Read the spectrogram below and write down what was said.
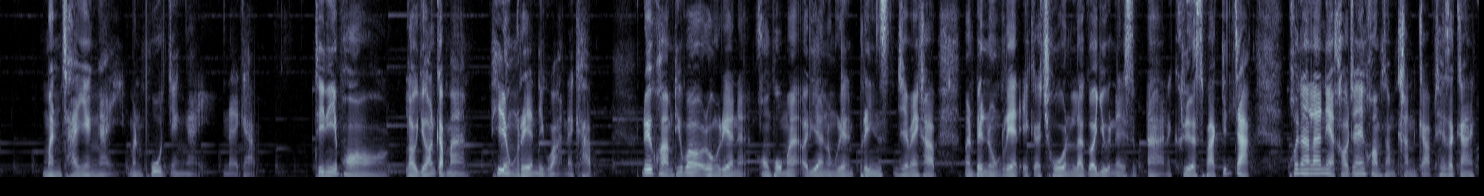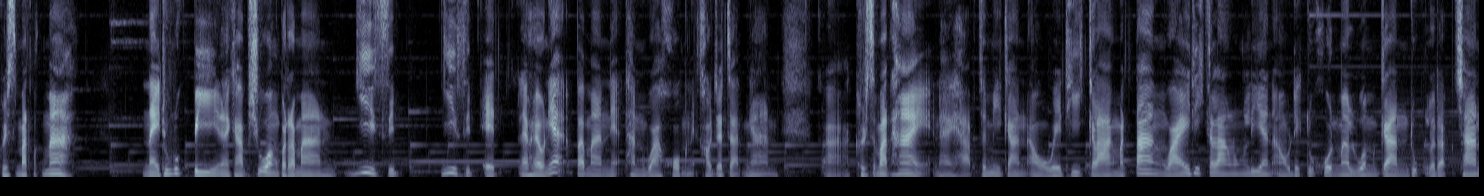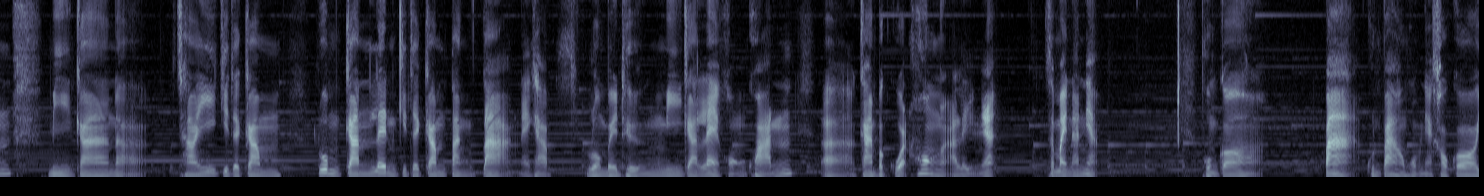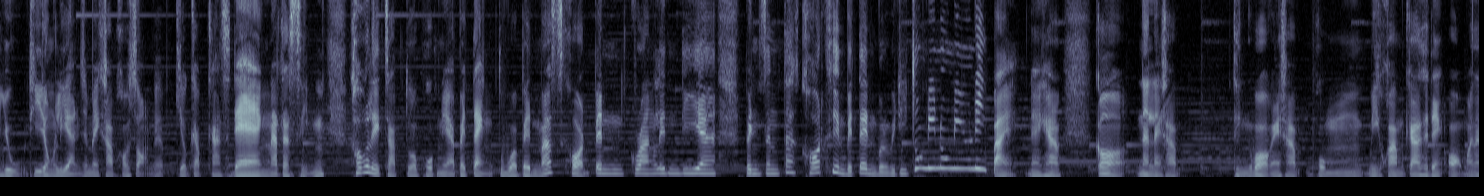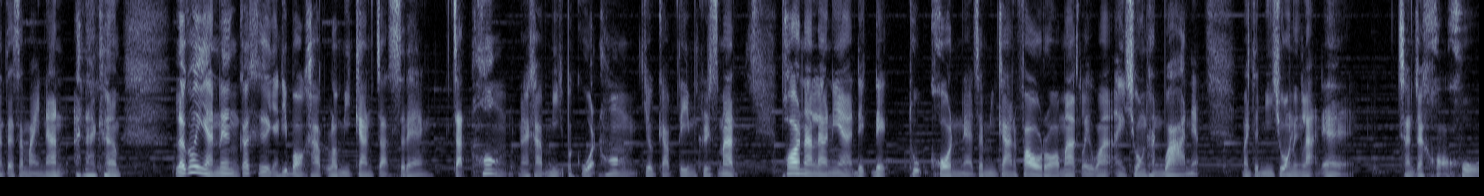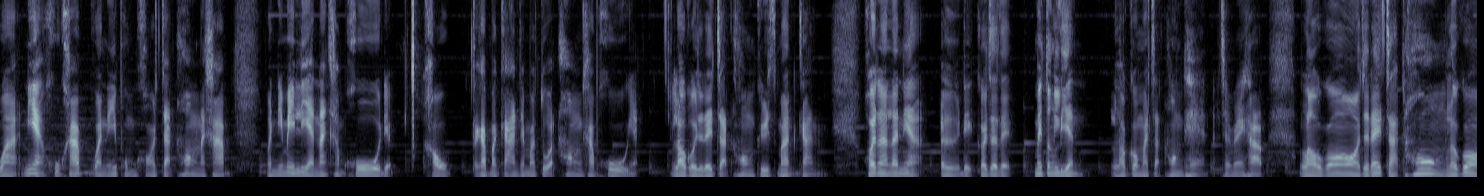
มันใช้ยังไง มันพูดยังไงนะครับ ทีนี้พอเราย้อนกลับมาที่โรงเรียนดีกว่านะครับ ด้วยความที่ว่าโรงเรียนอะของผมอะเรียนโรงเรียนปรินซ์ใช่ไหมครับ มันเป็นโรงเรียนเอกชน แล้วก็อยู่ในอ่าเครือสภากิจจักร เพราะนั้นแล้วเนี่ยเขาจะให้ความสำคัญกับเทศกาลคริสต์มาสมากๆ ในทุกๆปีนะครับช่วงประมาณ 20 21แล้วแถวๆเนี้ยประมาณเนี้ยธันวาคมเนี่ยเขาจะจัดงานคริสต์มาสให้นะครับ จะมีการเอาเวทีกลางมาตั้งไว้ที่กลางโรงเรียน เอาเด็กทุกคนมารวมกันทุกระดับชั้น มีการใช้กิจกรรม ร่วมกันเล่นกิจกรรมต่างๆนะครับ รวมไปถึงมีการแลกของขวัญการประกวดห้องอะไรอย่างเงี้ย สมัยนั้นเนี่ยผมก็ป้าคุณป้าของผมเนี่ยเขาก็อยู่ที่โรงเรียนใช่ไหมครับเขาสอนแบบเกี่ยวกับการแสดงนาฏศิลป์เขาก็เลยจับตัวผมเนี่ยไปแต่งตัวเป็นมัสคอตเป็นกรางเลนเดีย เป็นซันต้าคอสขึ้นไปเต้นบนเวทีตุ้งนิ่งตุ้งนิ่งตุ้งนิ่งไปนะครับ ก็นั่นแหละครับ ถึงบอกไงครับ ผมมีความกล้าแสดงออกมาตั้งแต่สมัยนั้นนะครับ แล้วก็อย่างหนึ่งก็คืออย่างที่บอกครับ เรามีการจัดแสดงจัดห้องนะครับ มีประกวดห้องเกี่ยวกับธีมคริสต์มาสเพราะนั้นแล้วเนี่ยเด็กๆทุกคนเนี่ยจะมีการเฝ้ารอมากเลยว่าไอ้ช่วงธันวาเนี่ยมันจะมีช่วงหนึ่งละเออฉันจะขอครูว่าเนี่ยครูครับ วันนี้ผมขอจัดห้องนะครับ วันนี้ไม่เรียนนะครับครูเดี๋ยวเขากรรมการจะมาตรวจห้องครับครูเนี่ยเราก็จะได้จัดห้องคริสต์มาสกัน เพราะฉะนั้นแล้วเนี่ยเออเด็กก็จะได้ไม่ต้องเรียนเราก็มาจัดห้องแทนใช่ไหมครับ เราก็จะได้จัดห้องแล้วก็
